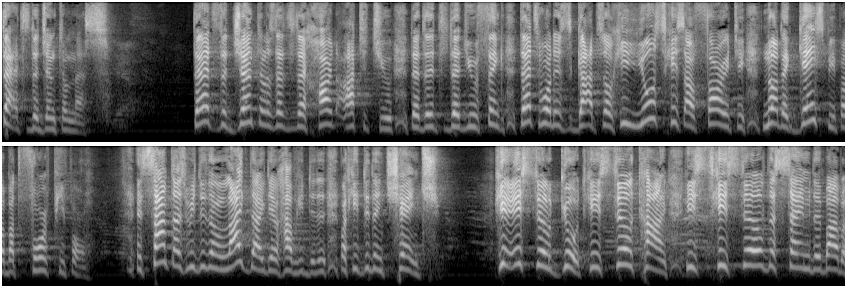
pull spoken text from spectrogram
That's the gentleness. That's the gentleness, that's the heart attitude that, that, that you think. That's what is God. So he used his authority not against people, but for people. And sometimes we didn't like the idea of how he did it, but he didn't change. He is still good. He's still kind. He's, he's still the same in the Bible.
